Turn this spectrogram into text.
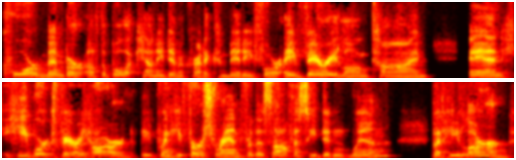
core member of the Bulloch County Democratic Committee for a very long time. And he worked very hard. When he first ran for this office, he didn't win, but he learned.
